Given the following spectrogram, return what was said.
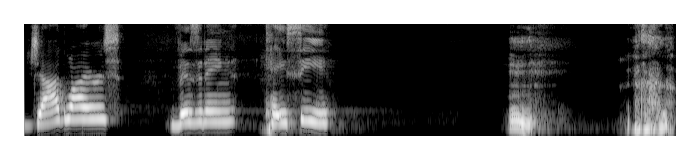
Jaguars visiting KC. Mm. I gotta,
